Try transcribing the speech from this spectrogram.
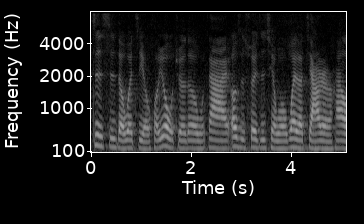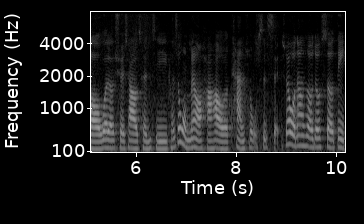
自私的为自己而活，因为我觉得我在二十岁之前，我为了家人，还有为了学校的成绩，可是我没有好好的探索我是谁，所以我那时候就设定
